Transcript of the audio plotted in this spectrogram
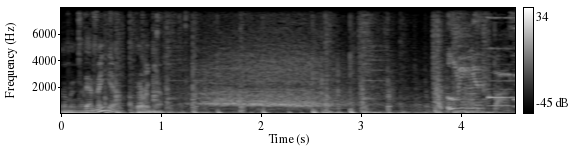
amanhã. Até amanhã. Até amanhã. Linha de passe.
